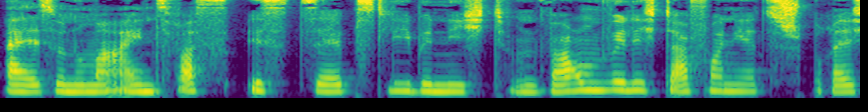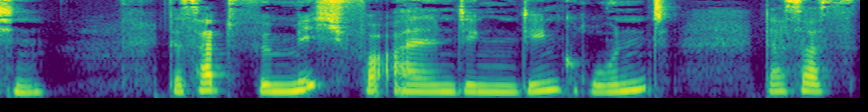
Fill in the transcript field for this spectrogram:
Also Nummer eins, was ist Selbstliebe nicht und warum will ich davon jetzt sprechen? Das hat für mich vor allen Dingen den Grund, dass das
